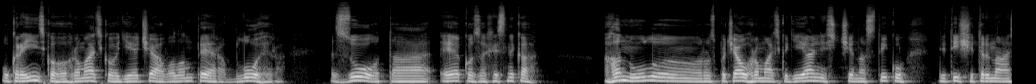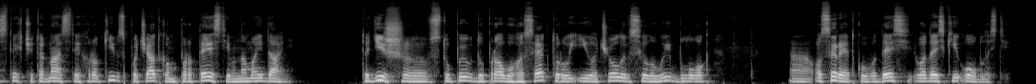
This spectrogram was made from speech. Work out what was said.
українського громадського діяча, волонтера, блогера, зоо та екозахисника. Ганул розпочав громадську діяльність ще на стику 2013-14 років з початком протестів на Майдані. Тоді ж е, вступив до правого сектору і очолив силовий блок е, осередку в, Одесі, в Одеській області.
